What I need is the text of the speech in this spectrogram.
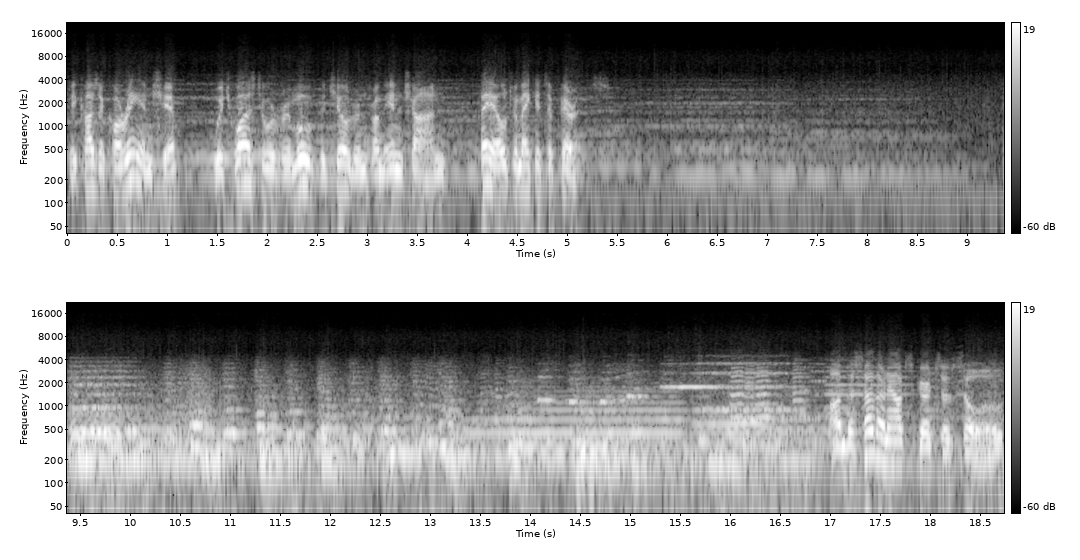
because a Korean ship, which was to have removed the children from Incheon, failed to make its appearance. Southern outskirts of Seoul,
